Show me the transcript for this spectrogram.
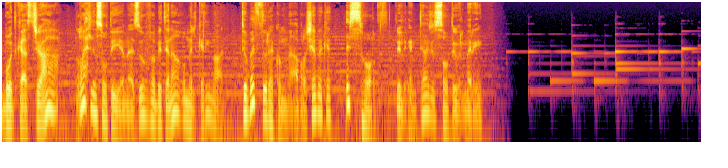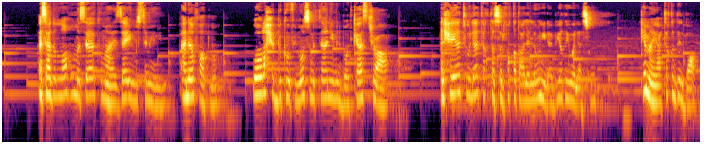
بودكاست شعاع رحلة صوتية مأزوفة بتناغم الكلمات تبث لكم عبر شبكة السورث للإنتاج الصوتي والمرئي. أسعد الله مساءكم أعزائي المستمعين. أنا فاطمة وأرحب بكم في الموسم الثاني من بودكاست شعاع. الحياة لا تقتصر فقط على اللون الأبيض والأسود كما يعتقد البعض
